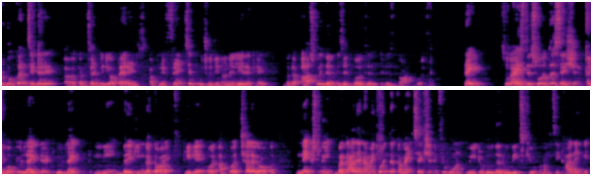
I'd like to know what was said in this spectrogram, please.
तो do consider it consult with your parents अपने फ्रेंड से पूछो जिन्होंने ले रखा है। मतलब ask with them is it worth it is not worth right so guys this was the session I hope you like it you like me breaking the toy ठीक है? और आपको अच्छा लगा होगा। नेक्स्ट वीक बता देना मेरे को in the comment section if you want me to do the Rubik's cube हम सिखा देंगे।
